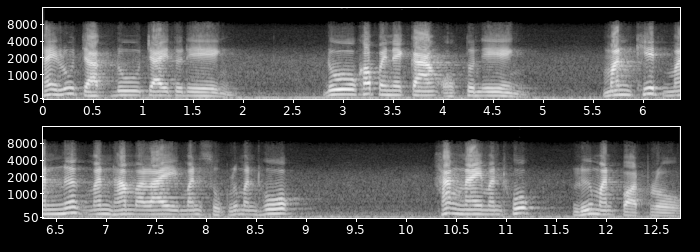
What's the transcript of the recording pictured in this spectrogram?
ให้รู้จักดูใจตนเอง ดูเข้าไปในกลางอกตนเอง มันคิดมันนึกมันทำอะไร มันสุขหรือมันทุกข์ข้างในมันทุกข์หรือมันปลอดโปร่ง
